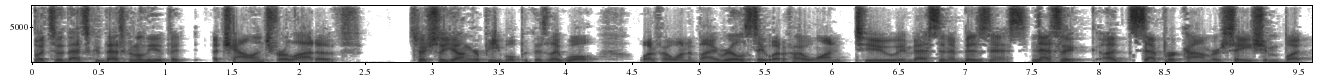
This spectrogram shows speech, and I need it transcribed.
But so that's that's going to leave a, a challenge for a lot of especially younger people, because like, well, what if I want to buy real estate? What if I want to invest in a business? And that's a, a separate conversation. But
